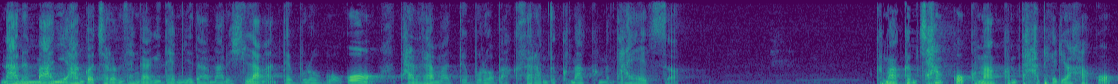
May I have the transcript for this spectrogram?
나는 많이 한 것처럼 생각이 됩니다만 신랑한테 물어보고 다른 사람한테 물어봐. 그 사람도 그만큼은 다 했어. 그만큼 참고 그만큼 다 배려하고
